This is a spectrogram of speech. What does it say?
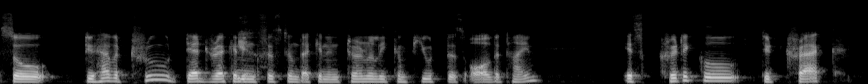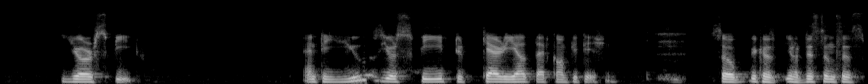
So to have a true dead reckoning yeah. system that can internally compute this all the time, it's critical to track your speed and to use your speed to carry out that computation. So because you know distance is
